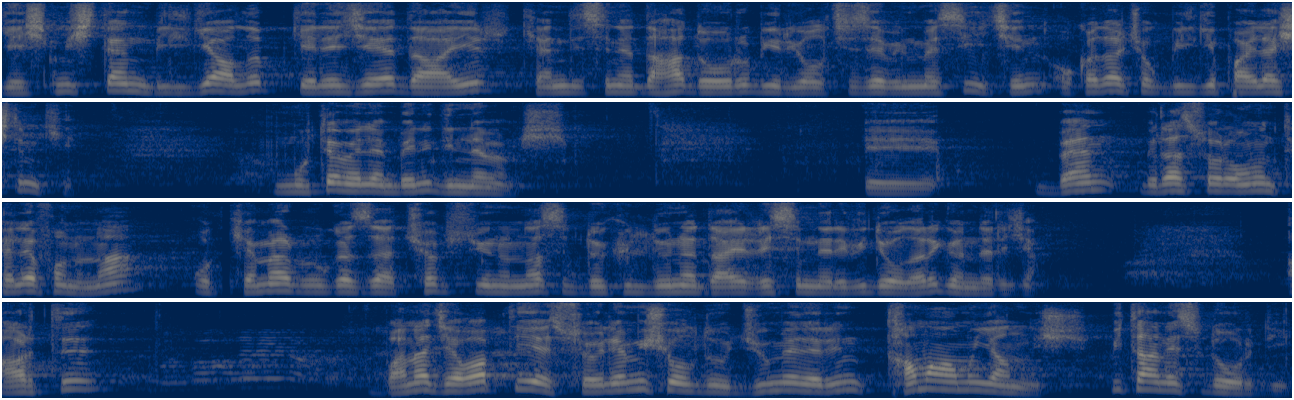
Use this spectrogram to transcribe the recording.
geçmişten bilgi alıp geleceğe dair kendisine daha doğru bir yol çizebilmesi için o kadar çok bilgi paylaştım ki muhtemelen beni dinlememiş. E, ben biraz sonra onun telefonuna o Kemerburgaz'a çöp suyunun nasıl döküldüğüne dair resimleri, videoları göndereceğim. Artı bana cevap diye söylemiş olduğu cümlelerin tamamı yanlış. Bir tanesi doğru değil.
